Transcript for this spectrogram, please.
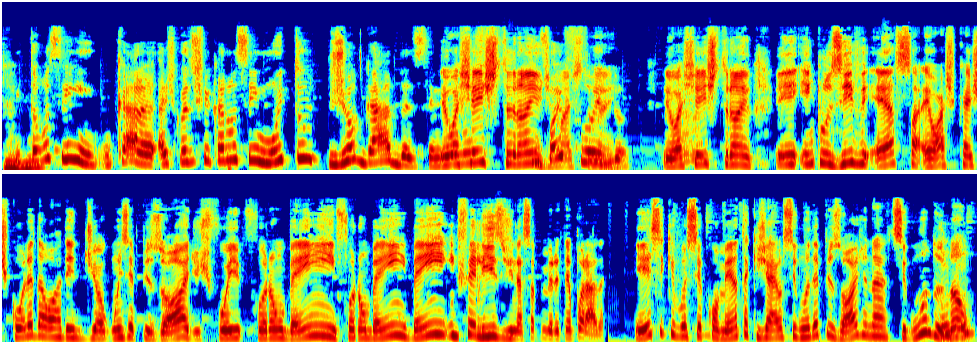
Uhum. Então, assim, cara, as coisas ficaram assim muito jogadas. Entendeu? Eu achei estranho não demais fluido. também. Eu achei estranho. E, inclusive, essa, eu acho que a escolha da ordem de alguns episódios foi, foram bem, foram bem, bem infelizes nessa primeira temporada. Esse que você comenta, que já é o segundo episódio, né? Segundo? Uhum. Não.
